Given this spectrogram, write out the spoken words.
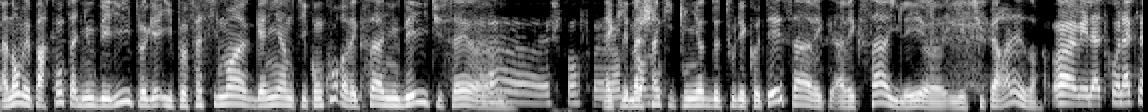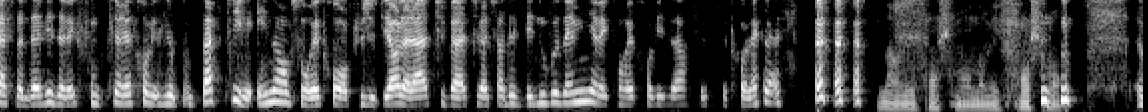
ah non, mais par contre, à New Delhi, il peut, il peut facilement gagner un petit concours avec ça à New Delhi, tu sais. Euh... Ah je pense. Avec les machins qui clignotent de tous les côtés, ça, avec, avec ça, il est, euh, il est super à l'aise. Ouais, mais il a trop la classe. David, avec son petit rétroviseur, pas petit, il est énorme son rétro. En plus, je dis, oh là là, tu vas, tu vas te faire des, nouveaux amis avec ton rétroviseur. C'est trop la classe. non, mais franchement, non, mais franchement. Euh,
